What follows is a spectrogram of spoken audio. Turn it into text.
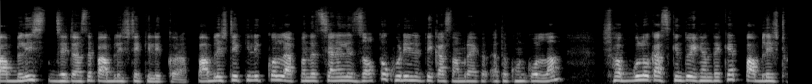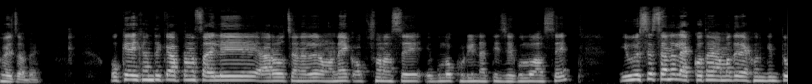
পাবলিশ যেটা আছে পাবলিশটে ক্লিক করা। পাবলিশটে ক্লিক করলে আপনাদের চ্যানেলে যত খুঁটিনাটি কাজ আমরা এতক্ষণ করলাম, সবগুলো কাজ কিন্তু এখান থেকে পাবলিশড হয়ে যাবে। ওকে, এখান থেকে আপনারা চাইলে আরও চ্যানেলের অনেক অপশন আছে, এগুলো খুঁটিনাটি যেগুলো আছে। ইউএসএ চ্যানেল এক কথায় আমাদের এখন কিন্তু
